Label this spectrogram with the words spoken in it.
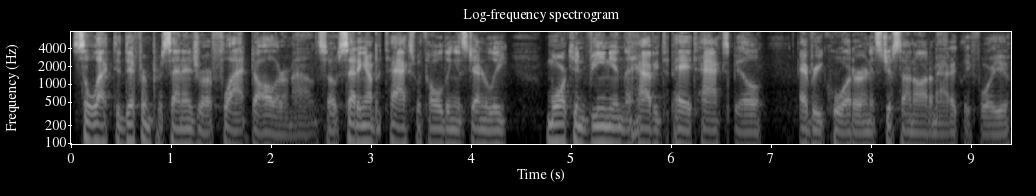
select a different percentage or a flat dollar amount. So setting up a tax withholding is generally more convenient than having to pay a tax bill every quarter, and it's just done automatically for you.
